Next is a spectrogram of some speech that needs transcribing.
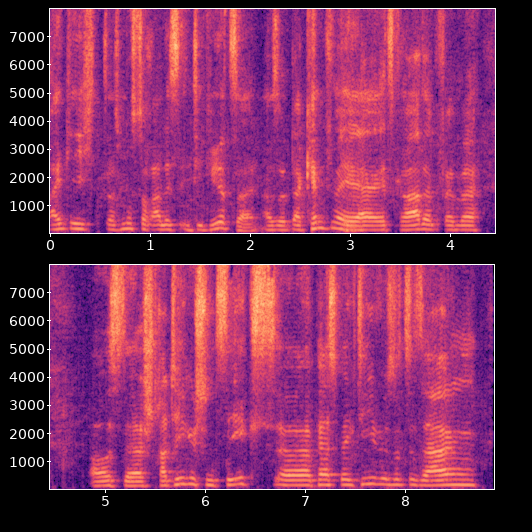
eigentlich, das muss doch alles integriert sein. Also da kämpfen wir ja jetzt gerade, wenn wir aus der strategischen CX-Perspektive sozusagen äh,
